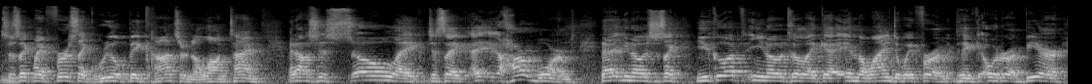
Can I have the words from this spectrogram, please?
So it's like my first like real big concert in a long time, and I was just so like just like I- heartwarmed that you know it's just like you go up you know to like uh, in the line to wait for a to order a beer.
